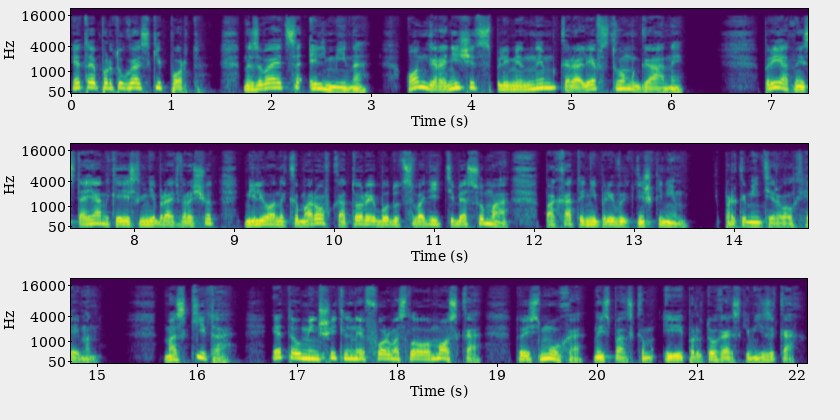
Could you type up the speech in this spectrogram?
Это португальский порт, называется Эльмина. Он граничит с племенным королевством Ганы. Приятная стоянка, если не брать в расчет миллионы комаров, которые будут сводить тебя с ума, пока ты не привыкнешь к ним, прокомментировал Хейман. Москито – это уменьшительная форма слова «моска», то есть «муха» на испанском и португальском языках.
